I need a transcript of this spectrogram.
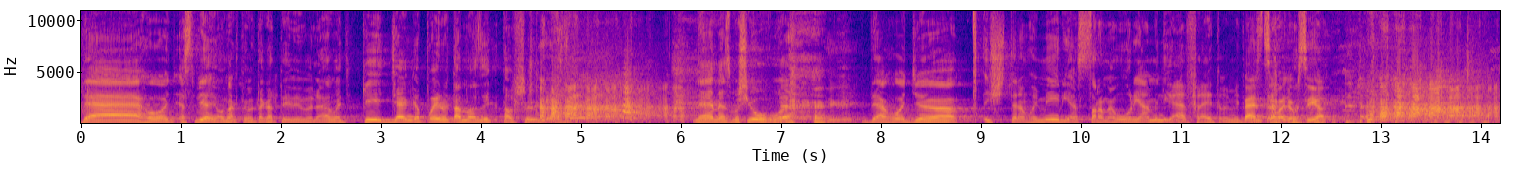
De, hogy ezt milyen jól megtanulták a tévében, nem? Hogy két gyenge poén után már azért tapsoljunk. Nem, ez most jó volt. De hogy, uh, Istenem, hogy miért ilyen szar a memóriám, mindig elfelejtem, hogy mit Bence vagyok, szia.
